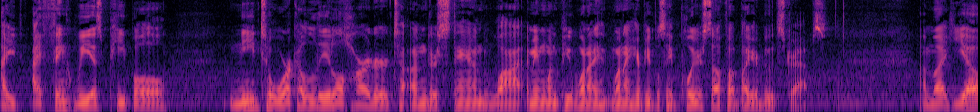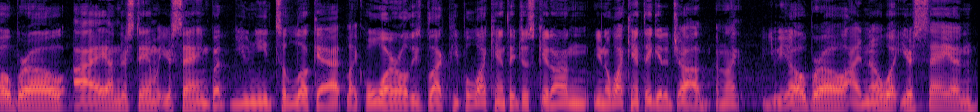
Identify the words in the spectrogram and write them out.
I, I think we as people need to work a little harder to understand why. I mean, when people when I when I hear people say pull yourself up by your bootstraps, I'm like, yo, bro, I understand what you're saying, but you need to look at like, well, why are all these black people? Why can't they just get on? You know, why can't they get a job? I'm like, yo, bro, I know what you're saying.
